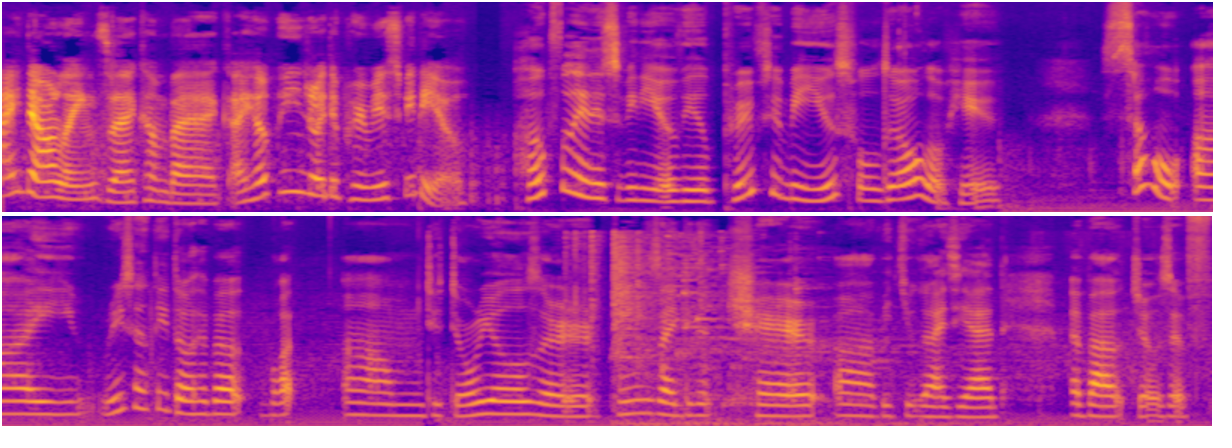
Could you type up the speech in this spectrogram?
Hi darlings, welcome back. I hope you enjoyed the previous video. Hopefully this video will prove to be useful to all of you. So, I recently thought about what um, tutorials or things I didn't share uh, with you guys yet about Joseph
